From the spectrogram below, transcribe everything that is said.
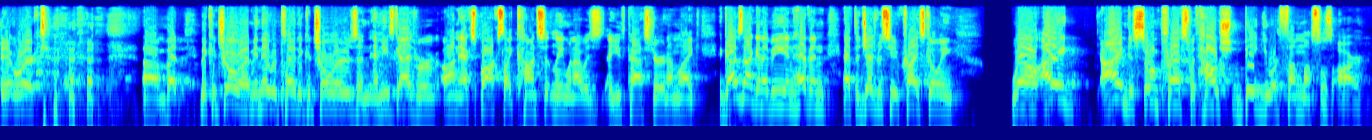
It worked. um, but the controller, I mean, they would play the controllers, and, and these guys were on Xbox like constantly when I was a youth pastor. And I'm like, God's not going to be in heaven at the judgment seat of Christ going, Well, I, I am just so impressed with how big your thumb muscles are.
